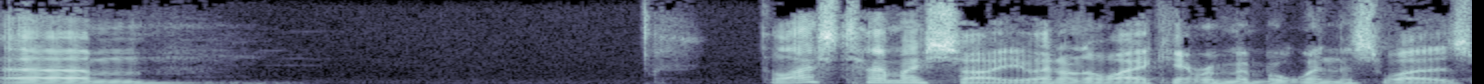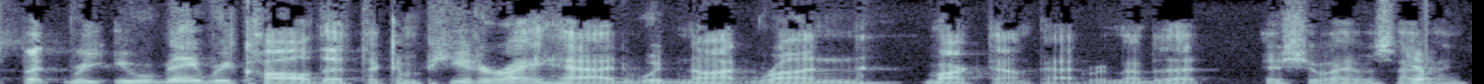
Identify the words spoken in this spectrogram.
um, the last time I saw you, I don't know why I can't remember when this was, but re- you may recall that the computer I had would not run Markdown Pad. Remember that issue I was having? Yep.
